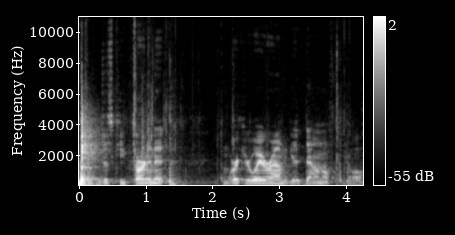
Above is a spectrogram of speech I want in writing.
And Just keep turning it and work your way around to get it down off the jaw.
